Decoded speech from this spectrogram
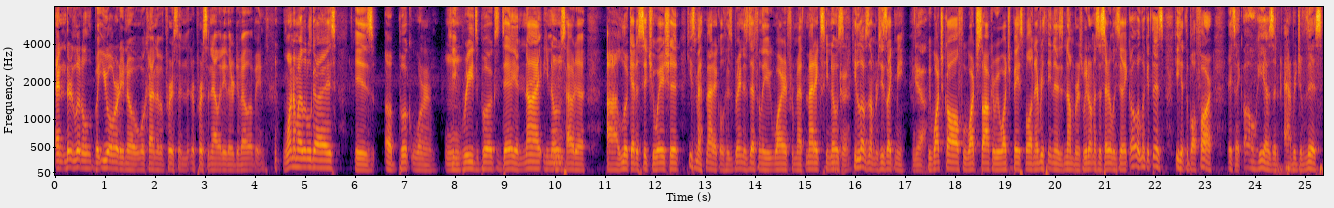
And they're little, but you already know what kind of a person or personality they're developing. One of my little guys is a bookworm. He reads books day and night. He knows how to uh, look at a situation. He's mathematical. His brain is definitely wired for mathematics. He knows Okay. he loves numbers. He's like me. Yeah. We watch golf, we watch soccer, we watch baseball, and everything is numbers. We don't necessarily say like, "Oh, look at this, he hit the ball far." It's like, "Oh, he has an average of this.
